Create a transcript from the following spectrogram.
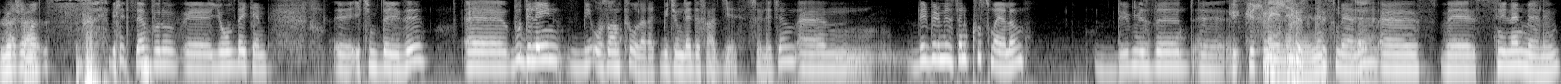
Lütfen. acaba bilirsem bunu e, yoldayken e, içimdeydi. E, bu dileğin bir uzantı olarak bir cümlede sadece söyleyeceğim. E, birbirimizden kusmayalım birbirimizden e, küsmeyelim, küs, küsmeyelim evet. e, ve sinirlenmeyelim.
